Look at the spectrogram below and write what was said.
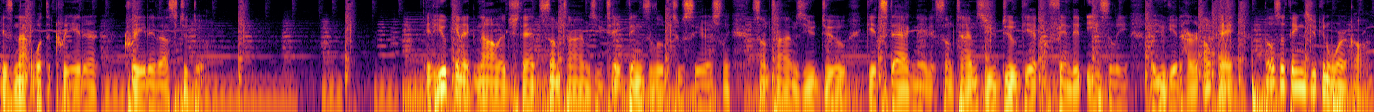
is not what the Creator created us to do. If you can acknowledge that sometimes you take things a little too seriously, sometimes you do get stagnated, sometimes you do get offended easily or you get hurt, okay, those are things you can work on.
